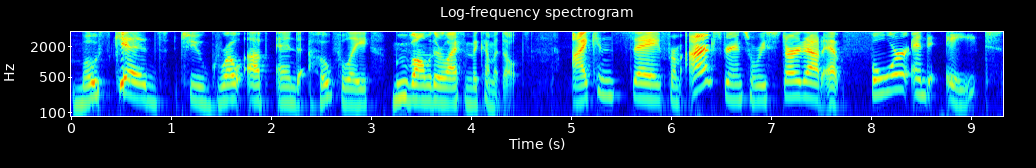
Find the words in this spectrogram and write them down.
most kids to grow up and hopefully move on with their life and become adults. I can say from our experience where we started out at four and 8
